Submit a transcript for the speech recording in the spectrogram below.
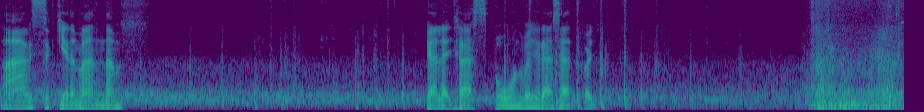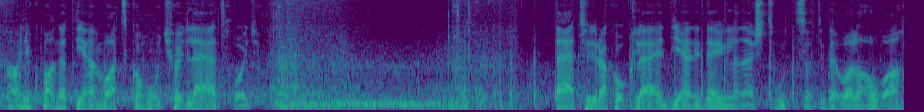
Á, vissza kéne mennem. Kell egy respawn, vagy reset, vagy... Na, mondjuk van öt ilyen vackom, úgyhogy lehet, hogy... Lehet, hogy rakok le egy ilyen ideiglenes cuccot ide valahova.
